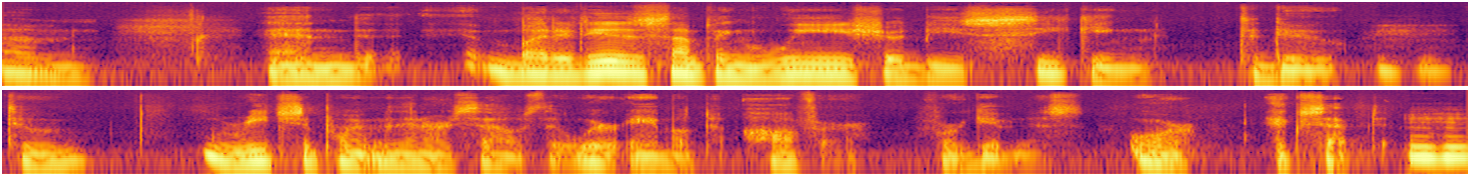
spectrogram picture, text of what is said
Um, and but it is something we should be seeking to do to reach the point within ourselves that we're able to offer forgiveness or accept it. Mm-hmm.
